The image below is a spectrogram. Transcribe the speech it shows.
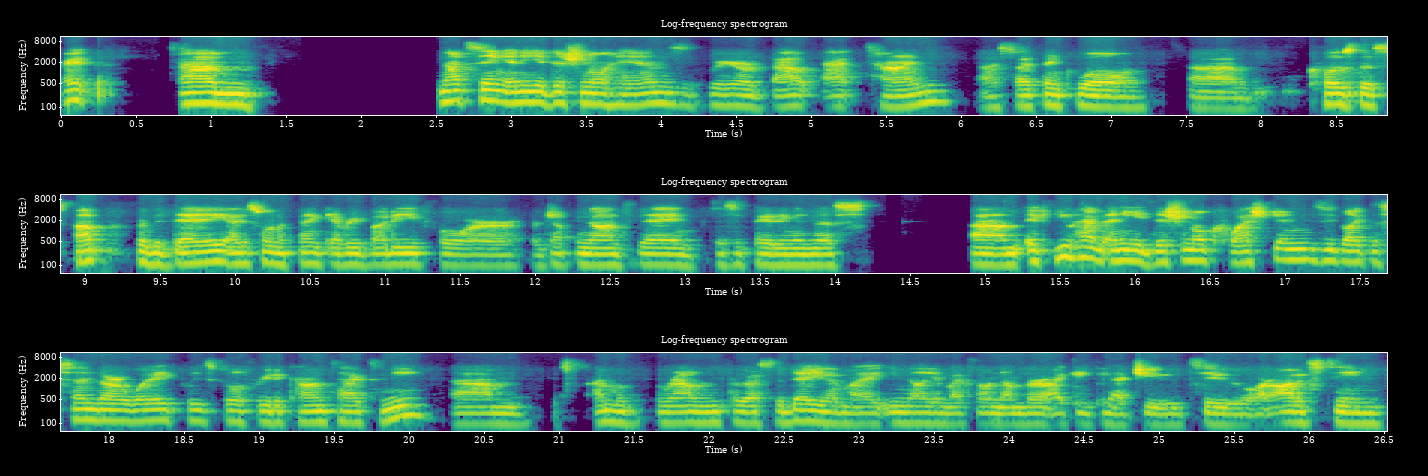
Great. Um, not seeing any additional hands. We are about at time. Uh, so I think we'll um, close this up for the day. I just want to thank everybody for, for jumping on today and participating in this. Um, if you have any additional questions you'd like to send our way, please feel free to contact me. Um, I'm around for the rest of the day. You have my email, you have my phone number. I can connect you to our audits team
